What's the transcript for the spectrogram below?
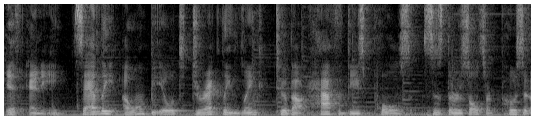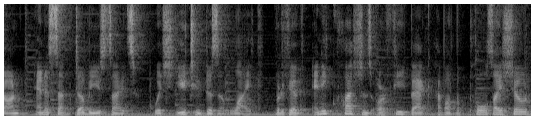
if any. Sadly, I won't be able to directly link to about half of these polls since the results are posted on NSFW sites, which YouTube doesn't like. But if you have any questions or feedback about the polls I showed,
